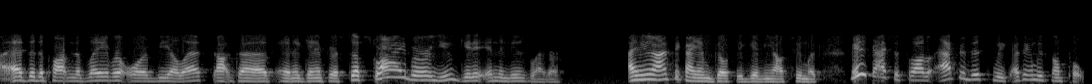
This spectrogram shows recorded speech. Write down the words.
at the Department of Labor or BLS.gov. And again, if you're a subscriber, you get it in the newsletter. I know I think I am guilty of giving y'all too much. Maybe I should throw after this week. I think I'm just gonna put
